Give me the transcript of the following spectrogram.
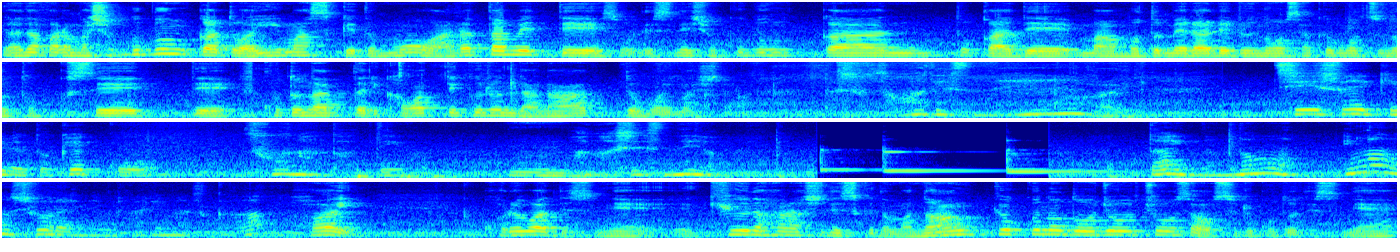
いやだからまあ食文化とは言いますけども改めてそうですね食文化とかでまあ求められる農作物の特性って異なったり変わってくるんだなって思いました。そうですね。はい小さいけれど結構そうなんだっていううん話ですね。第7問今の将来の夢ありますか？はい、これはですね急な話ですけど、まあ、南極の土壌調査をすることですね。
